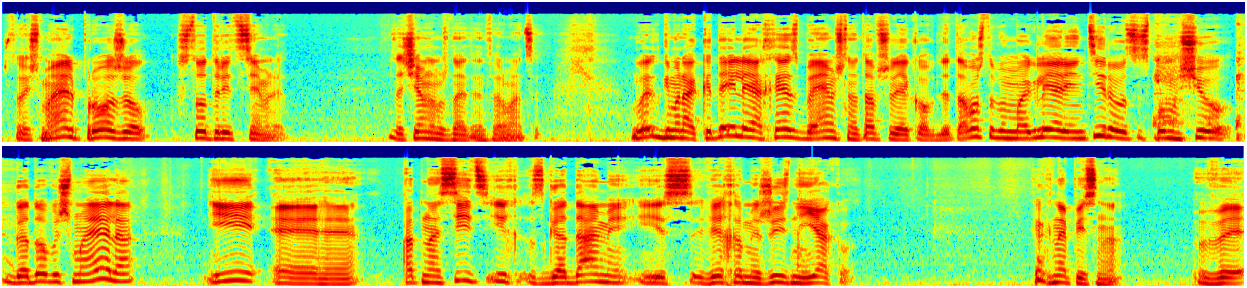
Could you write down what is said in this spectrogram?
Что Ишмаэль прожил 137 лет. Зачем нам нужна эта информация? Говорит Гимара, Кадейли Ахез Баэм Шнатавшил Яков. Для того, чтобы мы могли ориентироваться с помощью годов Ишмаэля и э, относить их с годами и с вехами жизни Якова. Как написано, в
